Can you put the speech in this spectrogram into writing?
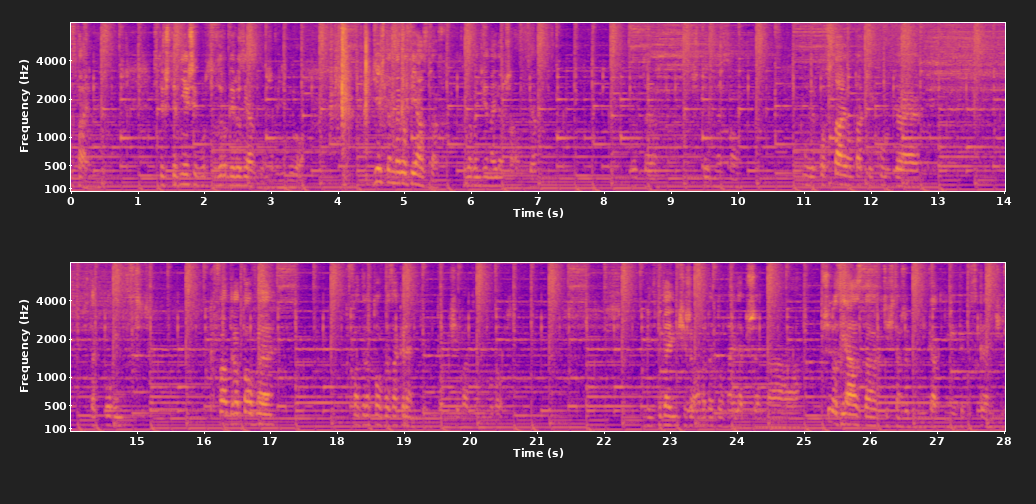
zostają. Z tych sztywniejszych po prostu zrobię rozjazdy, żeby nie było. Gdzieś tam na rozjazdach chyba będzie najlepsza opcja. Bo te sztywne są. Mówię, powstają takie kurde, że tak powiem, kwadratowe, kwadratowe zakręty. To mi się bardzo nie podoba. Więc wydaje mi się, że one będą najlepsze na, przy rozjazdach, gdzieś tam, żeby delikatnie tylko skręcić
